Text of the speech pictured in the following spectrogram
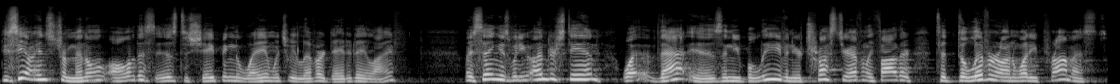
Do you see how instrumental all of this is to shaping the way in which we live our day to day life? What he's saying is when you understand what that is and you believe and you trust your Heavenly Father to deliver on what he promised,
